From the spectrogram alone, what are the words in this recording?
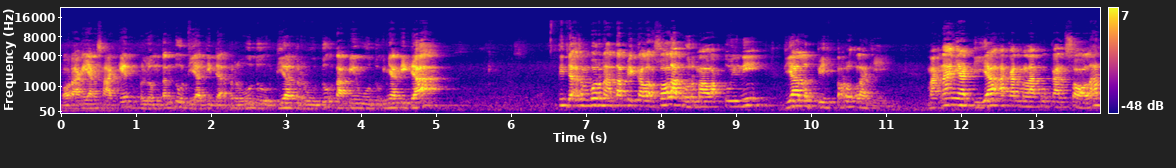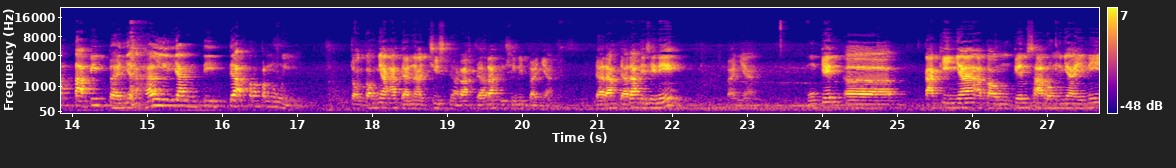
Orang yang sakit belum tentu dia tidak berwudu, dia berwudu tapi wudunya tidak tidak sempurna. Tapi kalau sholat hurma waktu ini dia lebih teruk lagi. Maknanya dia akan melakukan sholat tapi banyak hal yang tidak terpenuhi. Contohnya ada najis darah-darah di sini banyak. Darah-darah di sini banyak. Mungkin eh, kakinya atau mungkin sarungnya ini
